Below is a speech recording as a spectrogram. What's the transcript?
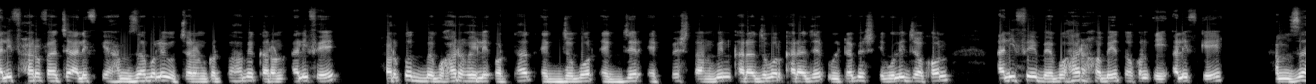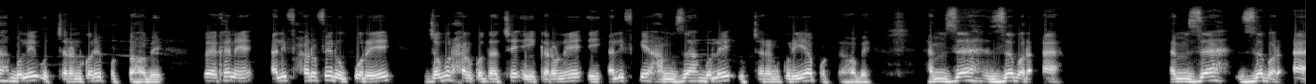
আলিফ হরফ আছে, আলিফকে হামজা বলে উচ্চারণ করতে হবে, কারণ আলিফে হরকত ব্যবহার হইলে, অর্থাৎ এক জবর, এক জের, এক পেশ, তানবিন, খারা জবর খারাজের উল্টা পেশ, এগুলি যখন আলিফে ব্যবহার হবে, তখন এই আলিফকে হামজাহ বলে উচ্চারণ করে পড়তে হবে। তো এখানে আলিফ হরফের উপরে জবর হরকত আছে, এই কারণে এই আলিফকে হামজাহ বলে উচ্চারণ করিয়া পড়তে হবে। হামজাহ জবর আ। হামজাহ জবর আ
